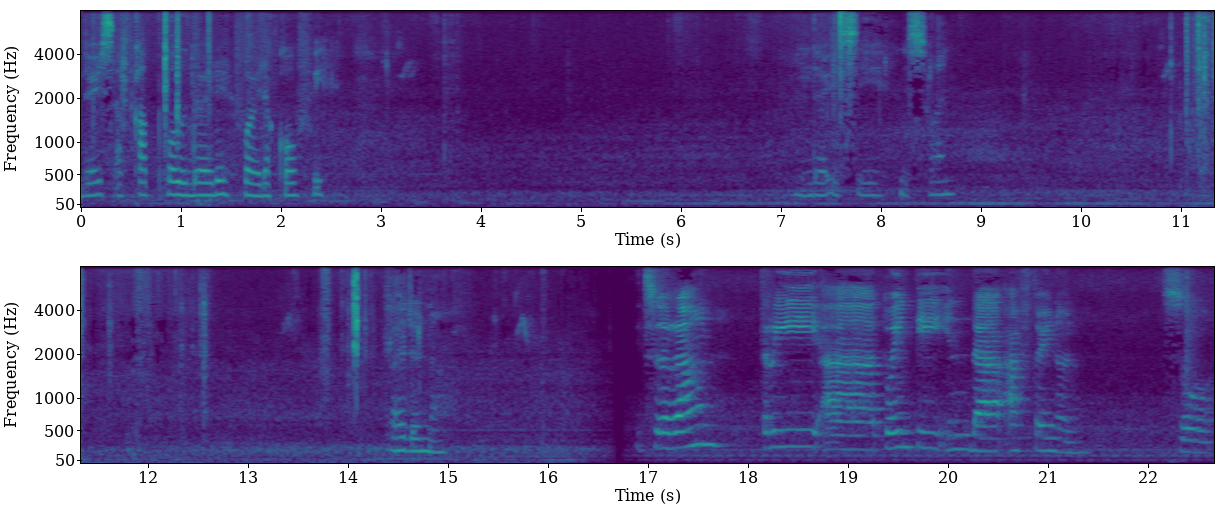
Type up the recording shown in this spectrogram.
There's a cup holder there for the coffee. There is the, this one. I don't know. It's around 3 uh, 20 in the afternoon. So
